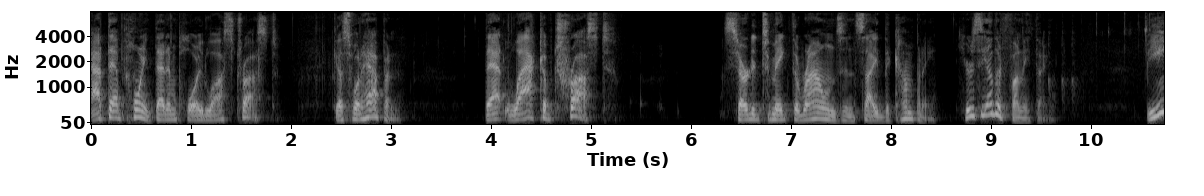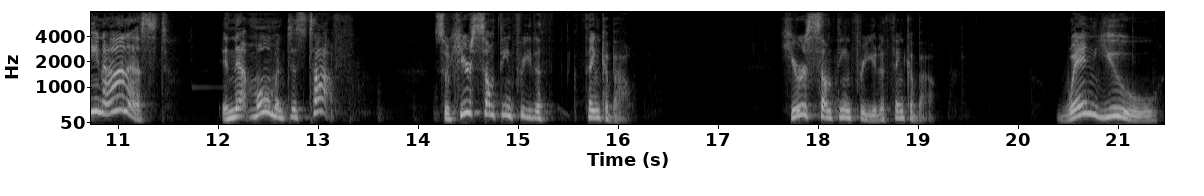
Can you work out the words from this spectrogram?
At that point, that employee lost trust. Guess what happened? That lack of trust started to make the rounds inside the company. Here's the other funny thing being honest in that moment is tough. So here's something for you to th- think about. Here's something for you to think about. When you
